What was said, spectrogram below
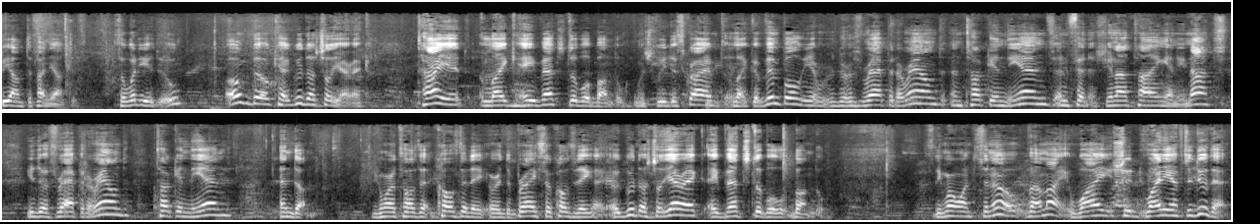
And yantif. So what do you do? Tie it like a vegetable bundle, which we described like a vimple. You just wrap it around and tuck in the ends and finish. You're not tying any knots. You just wrap it around, tuck in the end, and done. The Gemara calls it, calls it a, or the Brisa calls it a, a shel yarek, a vegetable bundle. The Gemara wants to know, why should why do you have to do that?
